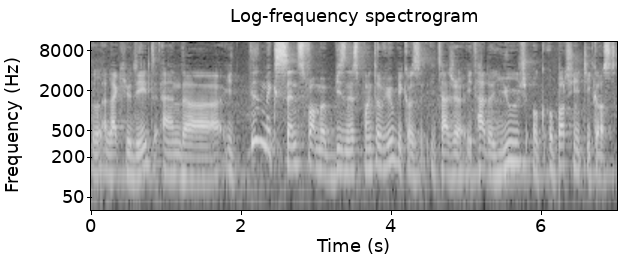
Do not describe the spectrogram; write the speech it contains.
like you did, and uh, it didn't make sense from a business point of view because it has a, it had a huge opportunity cost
